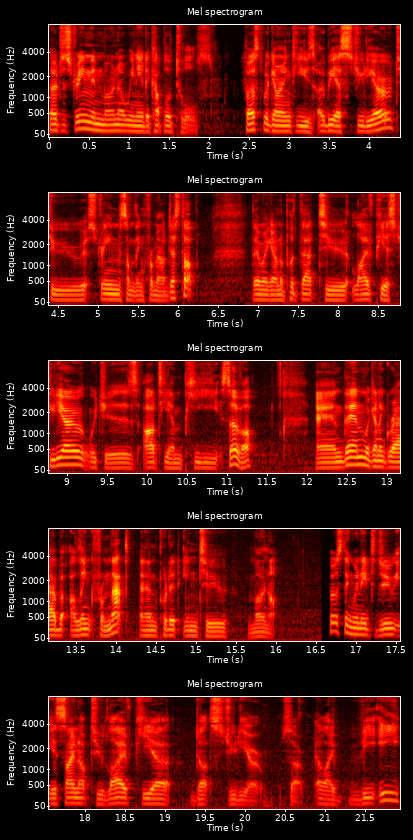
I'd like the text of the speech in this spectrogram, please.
So to stream in Mona, we need a couple of tools. First, we're going to use OBS Studio to stream something from our desktop. Then we're going to put that to LivePeer Studio, which is RTMP server. And then we're going to grab a link from that and put it into Mona. First thing we need to do is sign up to livepeer.studio. So L-I-V-E-P-E-E-R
